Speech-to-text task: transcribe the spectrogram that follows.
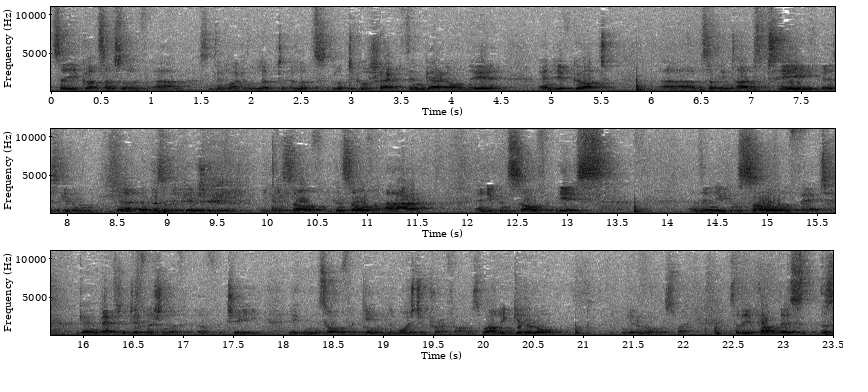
so you've got some sort of um, something like an ellipt- elliptical shaped thing going on there, and you've got um, something times t is given you know, implicitly gives you you can solve you can solve for r and you can solve for s and then you can solve in fact going back to the definition of, of g you can solve m the moisture profile as well. You get it all. You can get it all this way. So the pro- this this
